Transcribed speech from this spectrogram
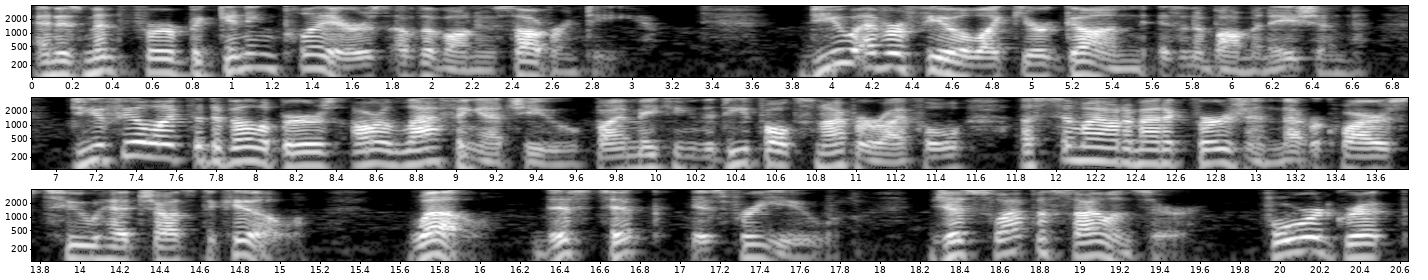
and is meant for beginning players of the Vanu sovereignty. Do you ever feel like your gun is an abomination? Do you feel like the developers are laughing at you by making the default sniper rifle a semi automatic version that requires two headshots to kill? Well, this tip is for you. Just slap a silencer, forward grip,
